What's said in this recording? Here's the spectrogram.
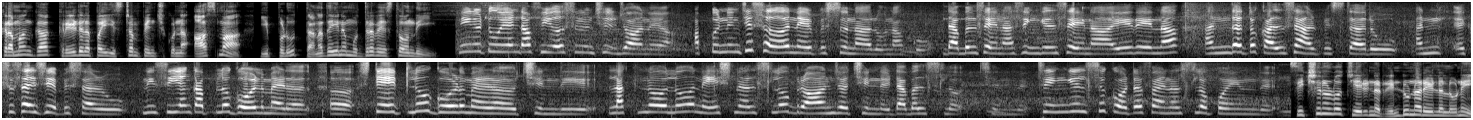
క్రమంగా క్రీడలపై ఇష్టం పెంచుకున్న ఆస్మా ఇప్పుడు తనదైన ముద్ర వేస్తోంది. నేను టూ అండ్ హాఫ్ ఇయర్స్ నుంచి జాయిన్ అయ్యా. అప్పటి నుంచి సార్ నేర్పిస్తున్నారు నాకు. డబుల్స్ అయినా సింగిల్స్ అయినా ఏదైనా అందరితో కలిసి ఆడిపిస్తారు. అన్ ఎక్సర్సైజ్ చేపిస్తారు. నీ సీఎం కప్లో గోల్డ్ మెడల్ స్టేట్లో గోల్డ్ మెడల్ వచ్చింది. లక్నోలో నేషనల్స్లో బ్రాంజ్ వచ్చింది డబుల్స్లో వచ్చింది. సింగిల్స్ క్వార్టర్ ఫైనల్స్లో పోయింది. శిక్షణలో చేరిన రెండున్నరేళ్ళలోనే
